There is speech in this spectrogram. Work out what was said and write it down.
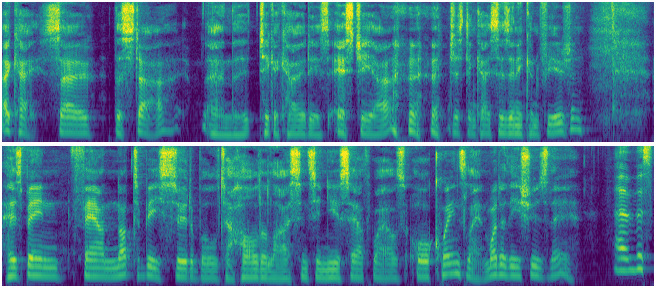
Okay, so the star and the ticker code is SGR, just in case there's any confusion, has been found not to be suitable to hold a license in New South Wales or Queensland. What are the issues there? Uh, the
